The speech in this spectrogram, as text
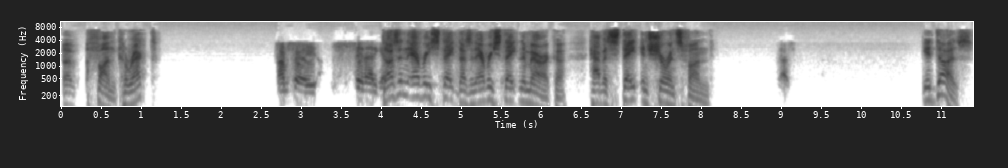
uh, fund, correct? I'm sorry. Say that again. Doesn't every state doesn't every state in America have a state insurance fund? It does. It does.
